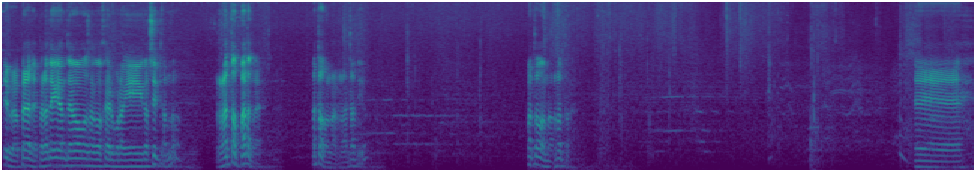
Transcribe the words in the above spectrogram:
sí, pero espérate, espérate que antes vamos a coger por aquí cositas, ¿no? Rata parda. Ha matado una rata, tío. Ha matado una rata. Eh...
